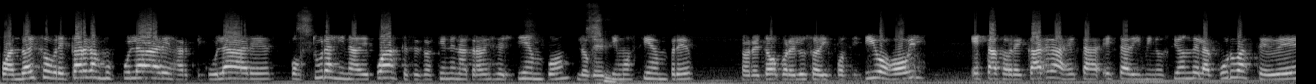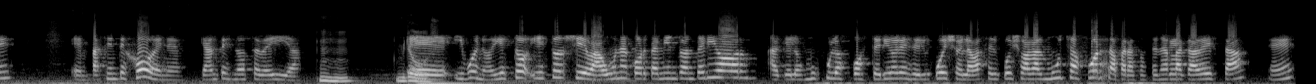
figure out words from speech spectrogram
cuando hay sobrecargas musculares, articulares, posturas inadecuadas que se sostienen a través del tiempo, lo que Sí. decimos siempre, sobre todo por el uso de dispositivos, hoy esta sobrecarga, esta, esta disminución de la curva se ve en pacientes jóvenes, que antes no se veía. Eh, vos. y bueno, y esto, y esto lleva a un acortamiento anterior, a que los músculos posteriores del cuello, la base del cuello, hagan mucha fuerza para sostener la cabeza, ¿eh?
